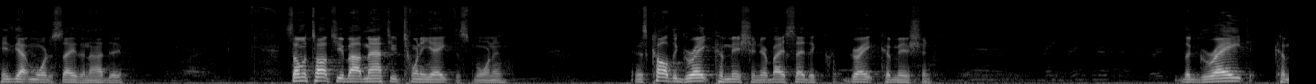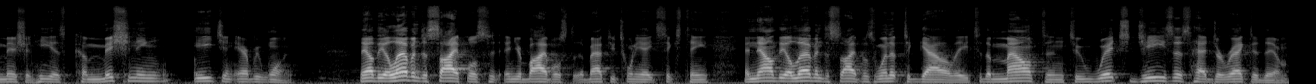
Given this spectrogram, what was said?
He's got more to say than I do. So I'm going to talk to you about Matthew 28 this morning. And it's called the Great Commission. Everybody say the Great Commission. The Great Commission. He is commissioning each and every one. Now, the 11 disciples in your Bibles, uh, Matthew 28 16, and now the 11 disciples went up to Galilee, to the mountain to which Jesus had directed them.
